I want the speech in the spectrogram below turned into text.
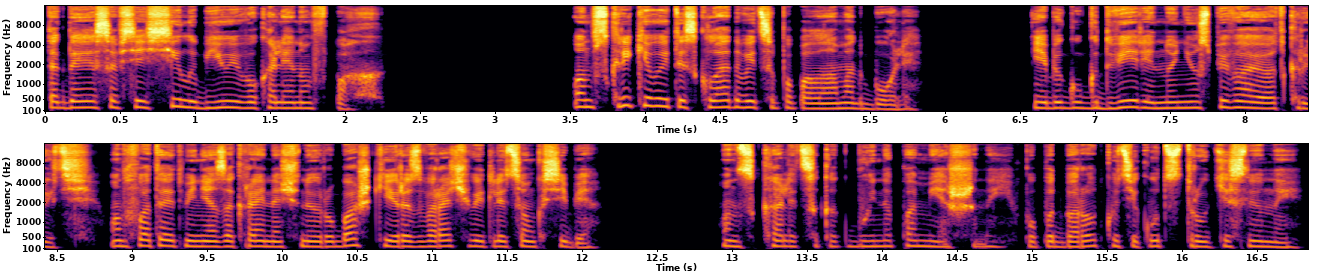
Тогда я со всей силы бью его коленом в пах. Он вскрикивает и складывается пополам от боли. Я бегу к двери, но не успеваю открыть. Он хватает меня за край ночной рубашки и разворачивает лицом к себе. Он скалится, как буйно помешанный, по подбородку текут струйки слюны.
